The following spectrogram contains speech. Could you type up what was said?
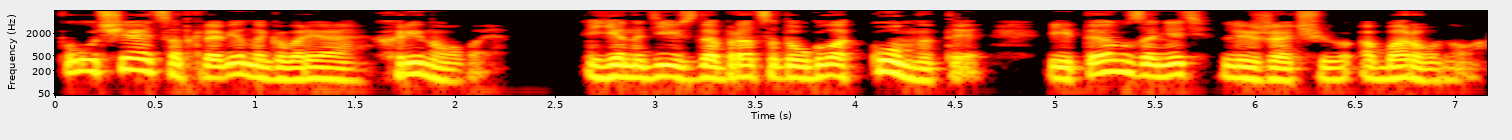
Получается, откровенно говоря, хреново. Я надеюсь добраться до угла комнаты и там занять лежачую оборону.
